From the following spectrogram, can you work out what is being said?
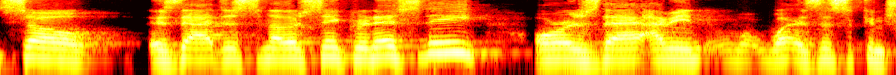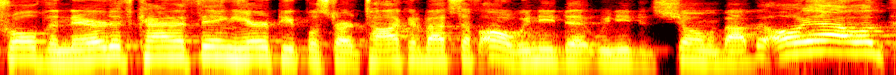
So is that just another synchronicity? Or is that, I mean, what is this a control the narrative kind of thing here? People start talking about stuff. Oh, we need to, we need to show them about that. Oh yeah, well,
